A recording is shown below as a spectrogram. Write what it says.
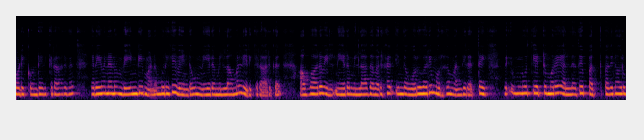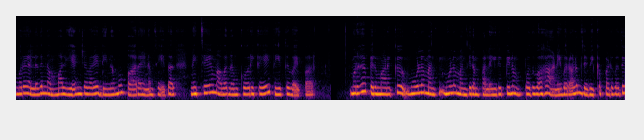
ஓடிக்கொண்டிருக்கிறார்கள். இறைவனிடம் வேண்டி மனமுருகி வேண்டவும் நேரமில்லாமல் இருக்கிறார்கள். அவ்வாறு நேரமில்லாதவர்கள் இந்த ஒருவரி முருக மந்திரத்தை நூற்றி எட்டு முறை அல்லது பத் பதினோரு முறை அல்லது நம்மால் இயன்றவரை தினமும் பாராயணம் செய்தால் நிச்சயம் அவர் நம் கோரிக்கையை தீர்த்து வைப்பார். முருகப்பெருமானுக்கு மூல மந் மூல மந்திரம் பல இருப்பினும் பொதுவாக அனைவராலும் ஜபிக்கப்படுவது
